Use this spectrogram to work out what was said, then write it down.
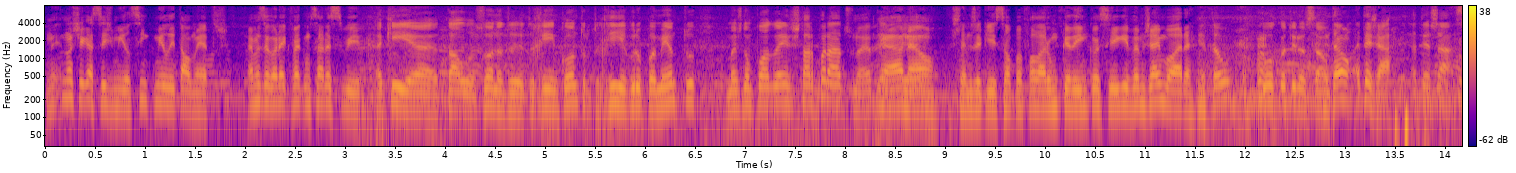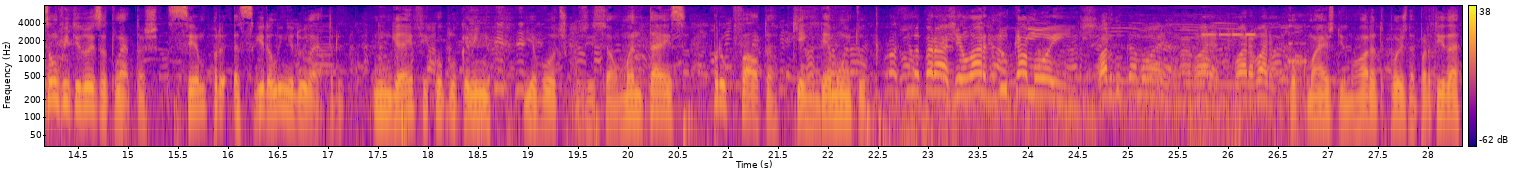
Não chega a 6 mil, 5 mil e tal metros. É, mas agora é que vai começar a subir. Aqui é a tal zona de, de reencontro, de reagrupamento, mas não podem estar parados, não é? Tem não, que... não. Estamos aqui só para falar um bocadinho consigo e vamos já embora. Então, boa continuação. então, até já. Até já. São 22 atletas, sempre a seguir a linha do elétrico. Ninguém ficou pelo caminho e a boa disposição mantém-se para o que falta, que ainda é muito. Próxima paragem, Largo do Camões. Largo do Camões. Bora, bora, bora. Pouco mais de uma hora depois da partida,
